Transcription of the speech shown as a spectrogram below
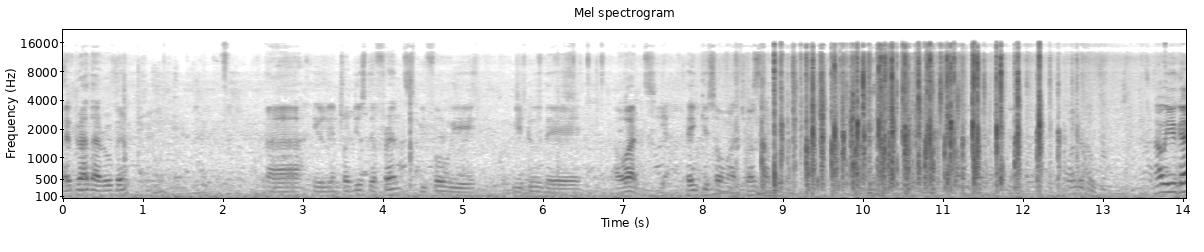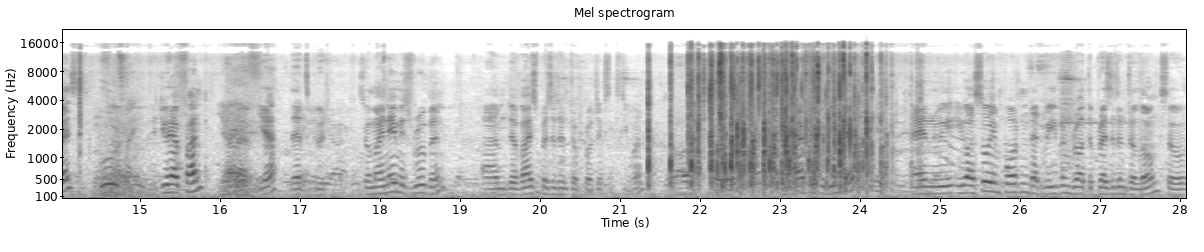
my brother Ruben. Uh, he'll introduce the friends before we we do the awards. Yeah. Thank you so much. Welcome. Ruben. Wonderful. How are you guys? Good. Did you have fun? Yes. Yeah, that's good. So my name is Ruben. I'm the vice president of Project 61. So we're happy to be here. And we, you are so important that we even brought the president along. So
